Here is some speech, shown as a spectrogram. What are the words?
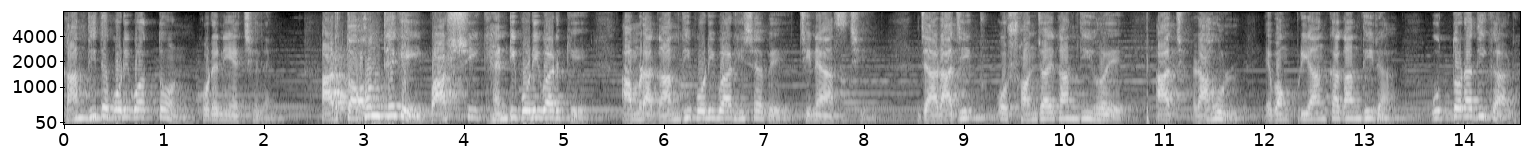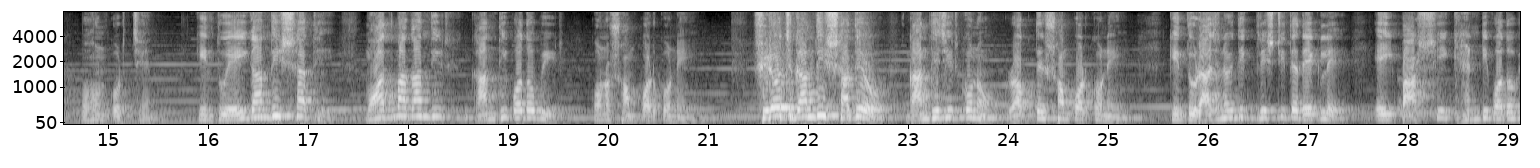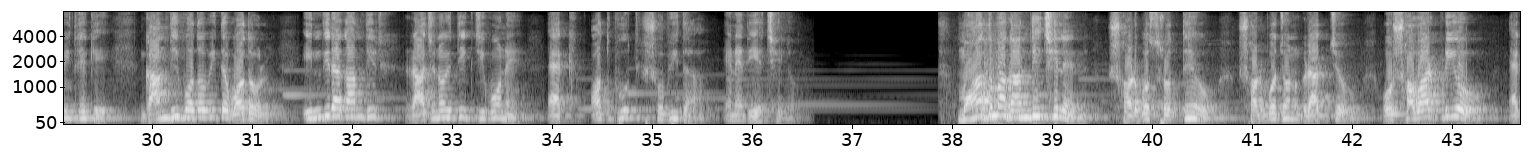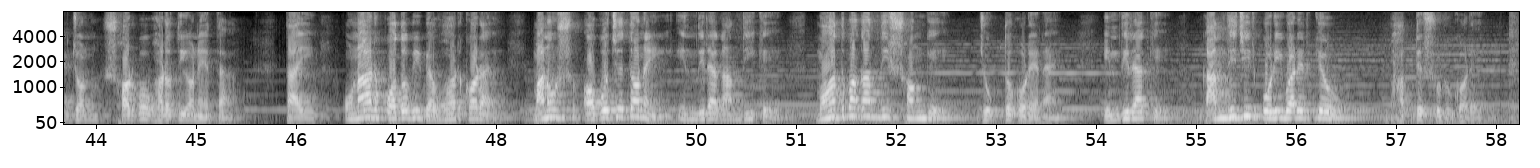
গান্ধীতে পরিবর্তন করে নিয়েছিলেন। আর তখন থেকেই পার্সি ঘ্যান্ডি পরিবারকে আমরা গান্ধী পরিবার হিসেবে চিনে আসছি, যা রাজীব ও সঞ্জয় গান্ধী হয়ে আজ রাহুল এবং প্রিয়াঙ্কা গান্ধীরা উত্তরাধিকার বহন করছেন। কিন্তু এই গান্ধীর সাথে মহাত্মা গান্ধীর গান্ধী পদবীর কোনো সম্পর্ক নেই। ফিরোজ গান্ধীর সাথেও গান্ধীজির কোনো রক্তের সম্পর্ক নেই। কিন্তু রাজনৈতিক দৃষ্টিতে দেখলে এই পার্শ্বিক ঘ্যান্ডি পদবি থেকে গান্ধী পদবিতে বদল ইন্দিরা গান্ধীর রাজনৈতিক জীবনে এক অদ্ভুত সুবিধা এনে দিয়েছিল। মহাত্মা গান্ধী ছিলেন সর্বশ্রদ্ধেয়, সর্বজন গ্রাহ্য ও সবার প্রিয় একজন সর্বভারতীয় নেতা। তাই ওনার পদবি ব্যবহার করায় মানুষ অবচেতনেই ইন্দিরা গান্ধীকে মহাত্মা গান্ধীর সঙ্গে যুক্ত করে নেয়। ইন্দিরাকে গান্ধীজির পরিবারের কেউ ভাবতে শুরু করে।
